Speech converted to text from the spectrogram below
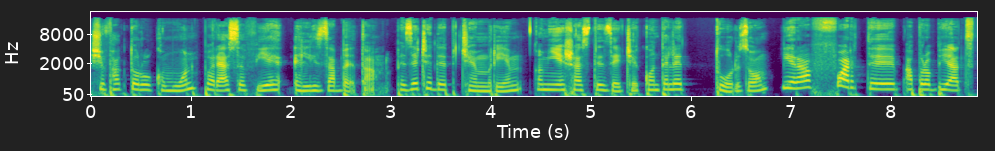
și factorul comun părea să fie Elizabeta. Pe 10 decembrie 1610, contele Turzo era foarte apropiat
